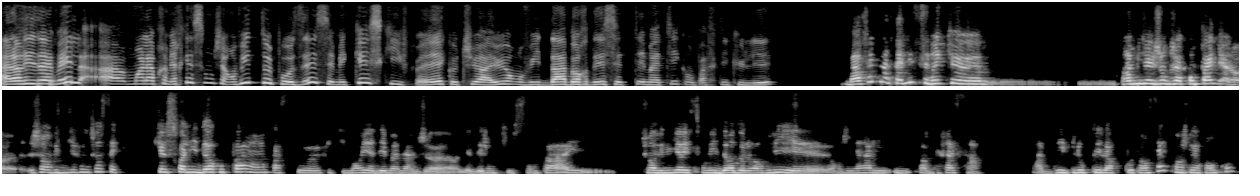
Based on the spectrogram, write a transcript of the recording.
Alors Isabelle, euh, moi la première question que j'ai envie de te poser, c'est mais qu'est-ce qui fait que tu as eu envie d'aborder cette thématique en particulier? Bah, En fait, Nathalie, c'est vrai que parmi les gens que j'accompagne, alors j'ai envie de dire une chose, c'est qu'elles soient leaders ou pas, hein, parce qu'effectivement, il y a des managers, il y a des gens qui ne le sont pas, et j'ai envie de dire, ils sont leaders de leur vie et en général, ils s'intéressent à à développer leur potentiel quand je les rencontre.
